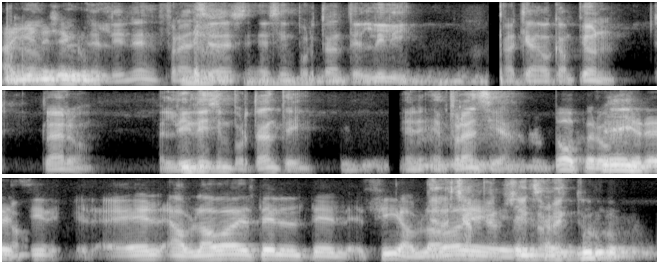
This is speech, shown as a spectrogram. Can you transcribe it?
ahí en ese grupo. El Lille en Francia es, importante, el Lille ha quedado campeón, claro. El Lille es importante en, Francia. No, pero quiere decir, él hablaba desde el, del, sí, hablaba de, de Salzburgo.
